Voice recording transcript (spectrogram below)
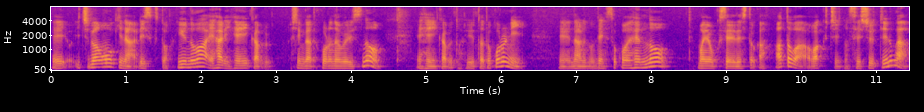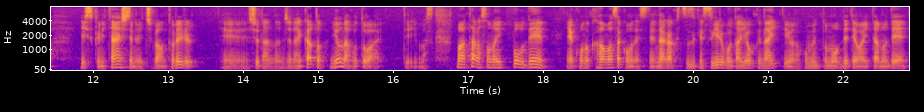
えー、一番大きなリスクというのはやはり変異株、新型コロナウイルスの変異株といったところになるので、そこら辺の抑制ですとか、あとはワクチンの接種っていうのがリスクに対しての一番取れる、えー、手段なんじゃないかというようなことは言っています。まあ、ただその一方で、この緩和策をですね、長く続けすぎることは良くないっていうようなコメントも出てはいたので、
